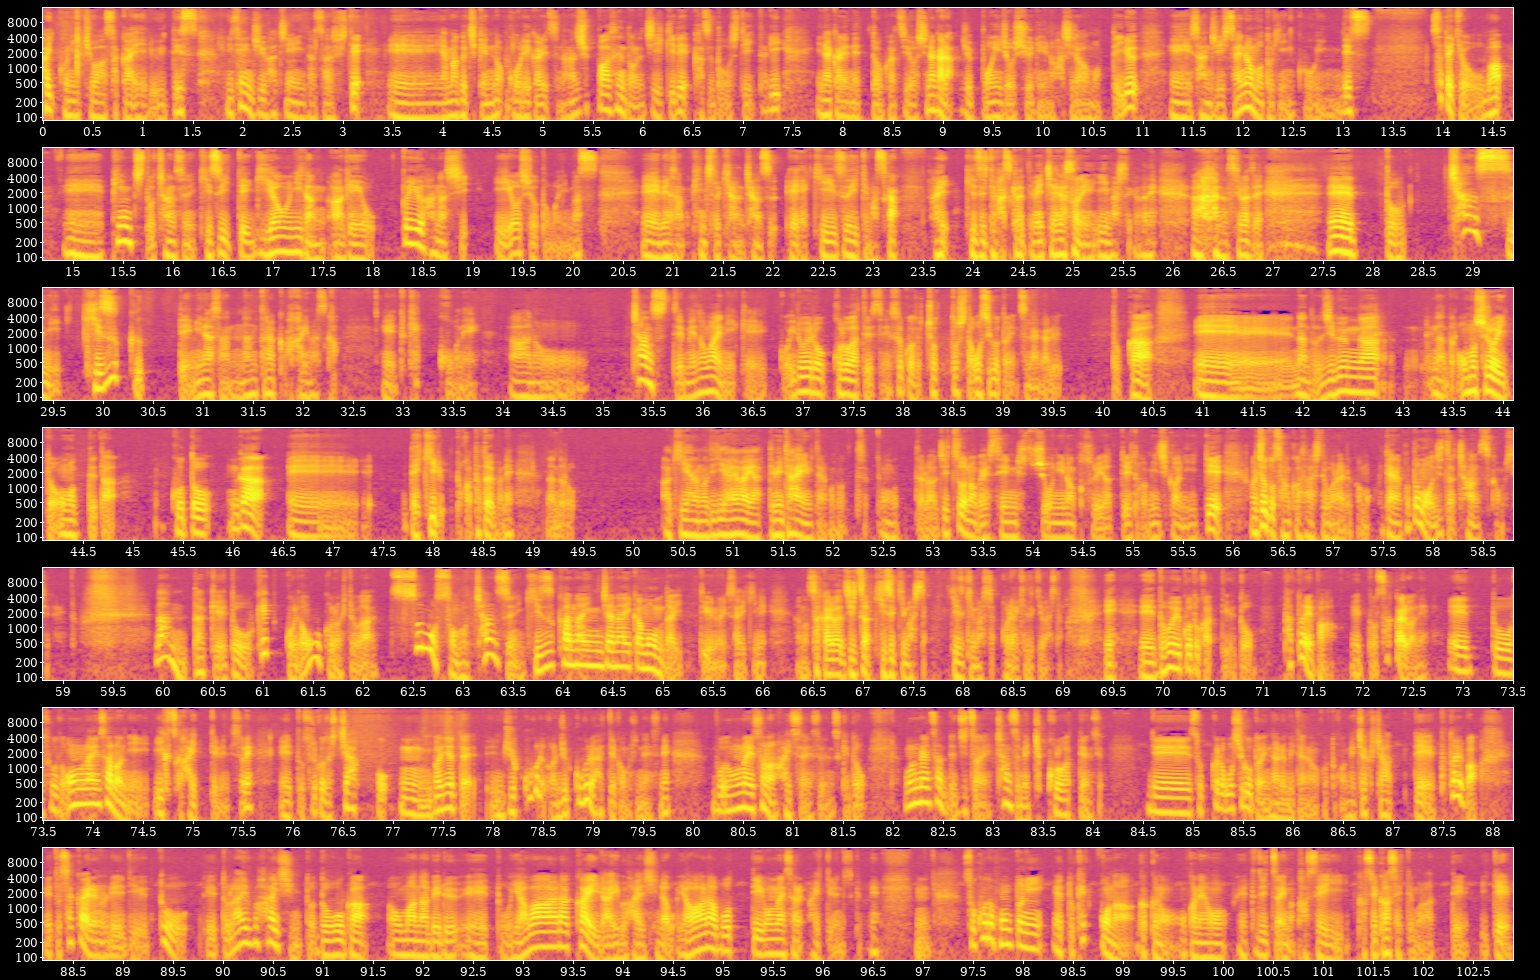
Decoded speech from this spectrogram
はい、こんにちは、坂井ルです。2018年に出さして、えー、山口県の高齢化率70%の地域で活動していたり、田舎でネットを活用しながら10本以上収入の柱を持っている、えー、31歳の元銀行員です。さて今日は、えー、ピンチとチャンスに気づいてギアを2段上げようという話をしようと思います。えー、皆さん、ピンチとチャンス、えー、気づいてますか？はい、気づいてますか？ってめっちゃ偉そうに言いましたけどね。あの、すいません。えー、っと、チャンスに気づくって皆さんなんとなく分かりますか、えーと、結構ねあのチャンスって目の前に結構いろいろ転がってですねそれこそちょっとしたお仕事につながるとか、えー、なんだろう自分がなんだろう面白いと思ってたことが、えー、できるとか例えばねなんだろう空き家の DIY やってみたいみたいなことって思ったら実はなんか SNS 上になんかそれやってる人が身近にいてちょっと参加させてもらえるかもみたいなことも実はチャンスかもしれないと。なんだけど結構ね多くの人がそもそもチャンスに気づかないんじゃないか問題っていうのに最近ねあの酒井は実は気づきました気づきましたこれは気づきましたえ、え、どういうことかっていうと例えば、えっと、酒井はね、えっと、そうオンラインサロンにいくつか入ってるんですよね。えっと、それこそ7、8個、うん、場合によっては10個ぐらいかな、10個ぐらい入ってるかもしれないですね。オンラインサロン入ってたりするんですけど、オンラインサロンって実はね、チャンスめっちゃ転がってるんですよ。で、そこからお仕事になるみたいなことがめちゃくちゃあって、例えば、えっと、坂井の例で言うと、えっと、ライブ配信と動画を学べる、えっと、柔らかいライブ配信ラボ、やわらぼっていうオンラインサロンに入ってるんですけどね。うん。そこで本当に、えっと、結構な額のお金を、えっと、実は今稼い、稼がせてもらっていて、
